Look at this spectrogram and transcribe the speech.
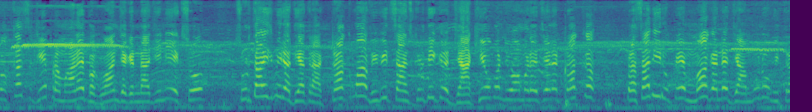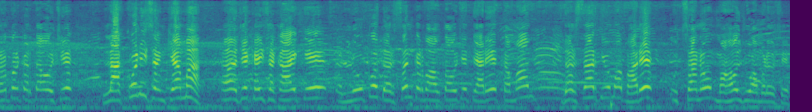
ચોક્કસ જે પ્રમાણે ભગવાન જગન્નાથજીની એકસો સુડતાલીસમી રથયાત્રા ટ્રકમાં વિવિધ સાંસ્કૃતિક ઝાંખીઓ પણ જોવા મળે છે અને ટ્રક પ્રસાદી રૂપે મગ અને જાંબુનું વિતરણ પણ કરતા હોય છે. લાખોની સંખ્યામાં જે કહી શકાય કે લોકો દર્શન કરવા આવતા હોય છે, ત્યારે તમામ દર્શનાર્થીઓમાં ભારે ઉત્સાહનો માહોલ જોવા મળ્યો છે.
